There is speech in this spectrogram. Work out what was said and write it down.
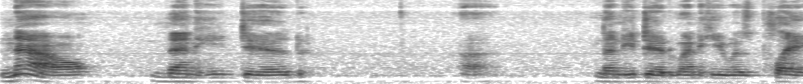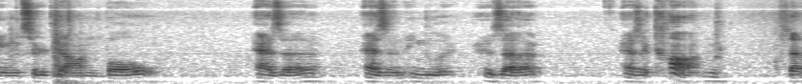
now than he did uh, than he did when he was playing Sir John Bull as a as an English as a as a con. So.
